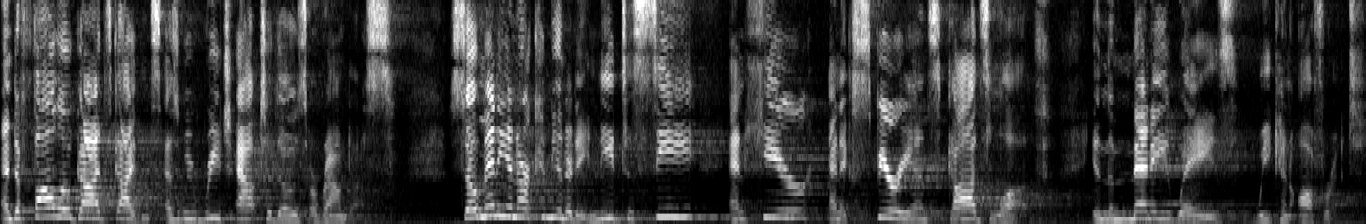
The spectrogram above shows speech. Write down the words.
and to follow God's guidance as we reach out to those around us. So many in our community need to see and hear and experience God's love in the many ways we can offer it.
